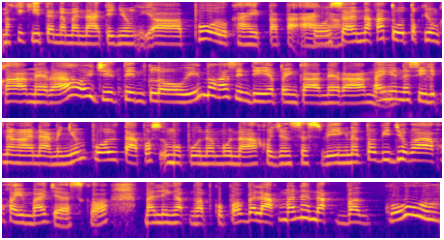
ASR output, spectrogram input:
makikita naman natin yung uh, pool kahit papaano. O, saan nakatutok yung camera? Oy, Jintin Chloe, makasindiya pa yung camera mo. Ayun, nasilip na nga namin yung pool, tapos umupo na muna ako dyan sa swing. Nagpa-video nga ako kay Majas ko. Malingap-ngap ko pa, balak mananakbag ko.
